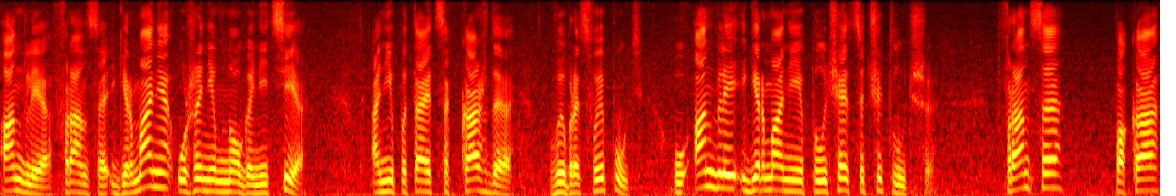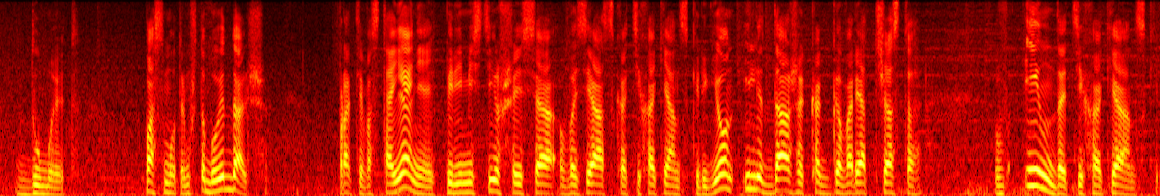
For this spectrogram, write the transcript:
Англия, Франция и Германия – уже немного не те. Они пытаются каждая выбрать свой путь. У Англии и Германии получается чуть лучше. Франция пока думает. Посмотрим, что будет дальше. Противостояние, переместившееся в Азиатско-Тихоокеанский регион или даже, как говорят часто, в Индо-Тихоокеанский,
